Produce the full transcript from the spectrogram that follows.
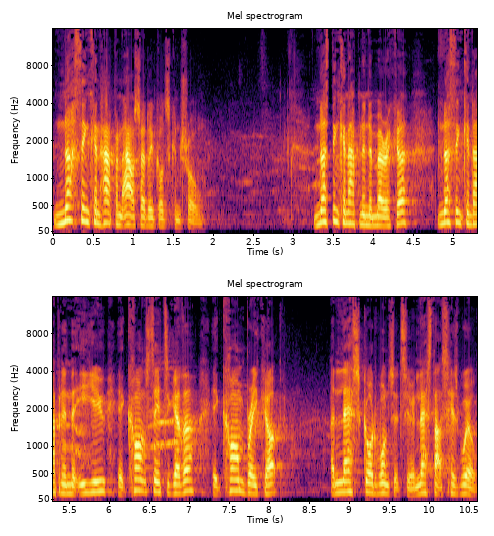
Nothing can happen outside of God's control. Nothing can happen in America. Nothing can happen in the EU. It can't stay together. It can't break up unless God wants it to, unless that's His will.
